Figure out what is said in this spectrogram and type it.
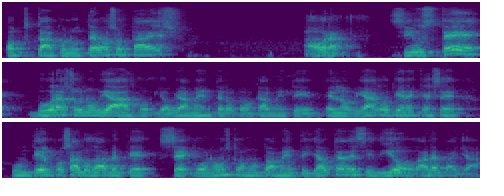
obstáculo usted va a soltar eso. Ahora, si usted dura su noviazgo, y obviamente lo tengo que admitir, el noviazgo tiene que ser un tiempo saludable que se conozca mutuamente y ya usted decidió darle para allá,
